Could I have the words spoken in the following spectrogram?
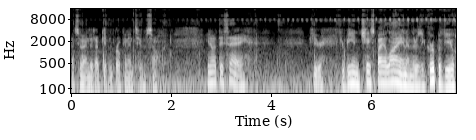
That's who ended up getting broken into. So, you know what they say? If you're if you're being chased by a lion and there's a group of you,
